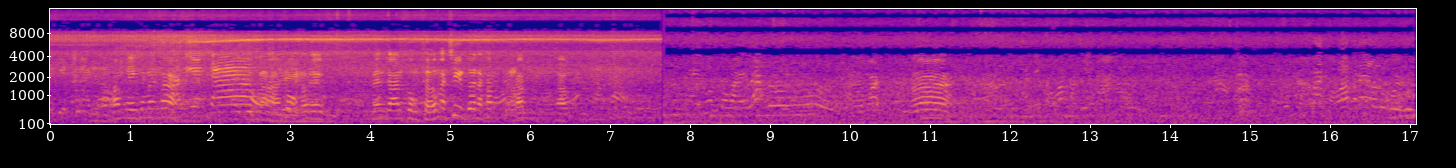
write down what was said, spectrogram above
ศครีมมหาโชคทำเองใช่ไหมป้าทำเองเจ้าไอติมมหาโชคทำเอง เป็นการส่งเสริมอาชีพด้วยนะครับ ครับ ครับอ่าคุยคุย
